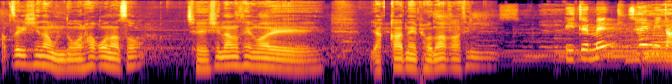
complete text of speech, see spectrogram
학생 신앙 운동을 하고 나서 제 신앙 생활에 약간의 변화가 생긴 믿음은 삶이다.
